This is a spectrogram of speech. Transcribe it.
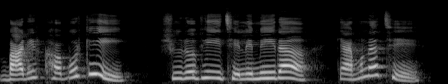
বাড়ির খবর কি? সুরভি, ছেলেমেয়েরা কেমন আছে?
